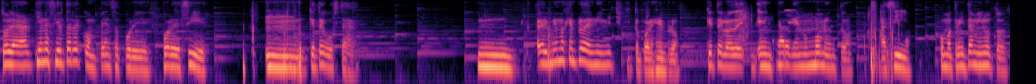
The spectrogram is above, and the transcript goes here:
tolerar tiene cierta recompensa por, e, por decir, mm, ¿qué te gusta? Mm, el mismo ejemplo del niño chiquito, por ejemplo, que te lo encargue en un momento, así, como 30 minutos.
